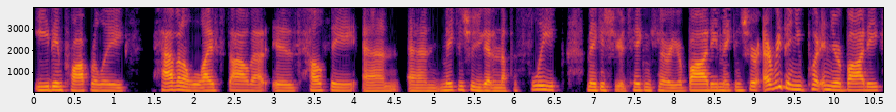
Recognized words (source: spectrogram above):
eating properly, having a lifestyle that is healthy and and making sure you get enough of sleep making sure you're taking care of your body making sure everything you put in your body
